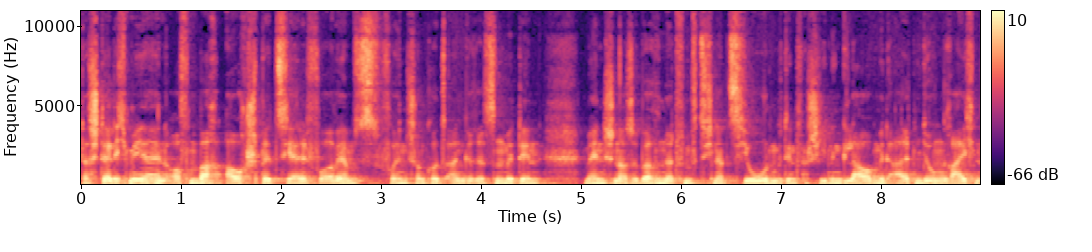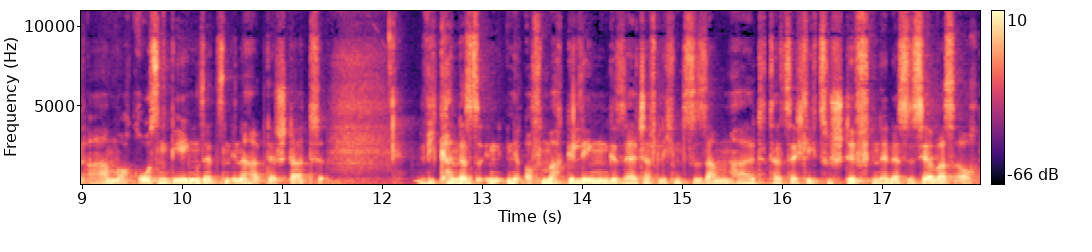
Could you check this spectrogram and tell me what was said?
Das stelle ich mir ja in Offenbach auch speziell vor. Wir haben es vorhin schon kurz angerissen mit den Menschen aus über 150 Nationen, mit den verschiedenen Glauben, mit alten, jungen, reichen, armen, auch großen Gegensätzen innerhalb der Stadt. Wie kann das in, in, Offenbach gelingen, gesellschaftlichen Zusammenhalt tatsächlich zu stiften? Denn das ist ja, was auch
